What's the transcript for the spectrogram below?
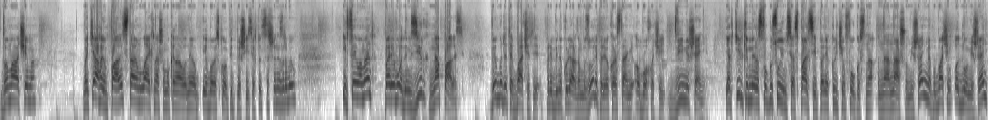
двома очима. Витягуємо палець, ставимо лайк нашому каналу не і обов'язково підпишіться, хто це ще не зробив. І в цей момент переводимо зір на палець. Ви будете бачити при бінокулярному зорі, при використанні обох очей, дві мішені. Як тільки ми розфокусуємося з пальця і переключимо фокус на, на нашу мішень, ми побачимо одну мішень,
